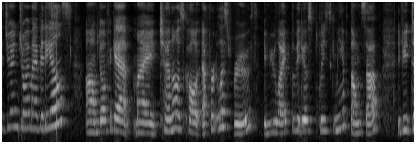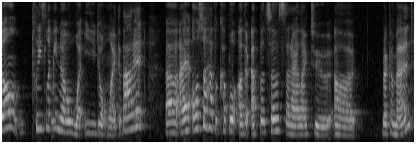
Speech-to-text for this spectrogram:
Did you enjoy my videos? Um, don't forget, my channel is called Effortless Ruth. If you like the videos, please give me a thumbs up. If you don't, please let me know what you don't like about it. Uh, I also have a couple other episodes that I like to uh, recommend.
